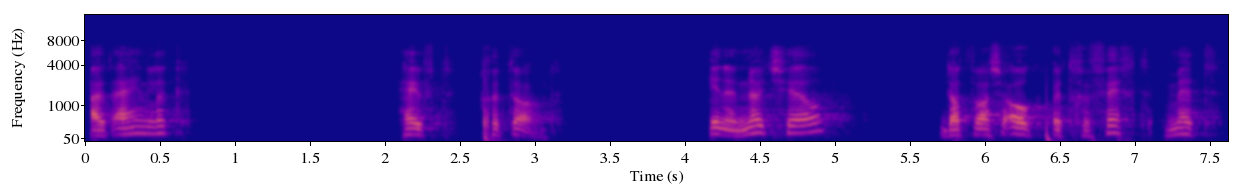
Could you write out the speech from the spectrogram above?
uiteindelijk heeft getoond. In een nutshell, dat was ook het gevecht met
